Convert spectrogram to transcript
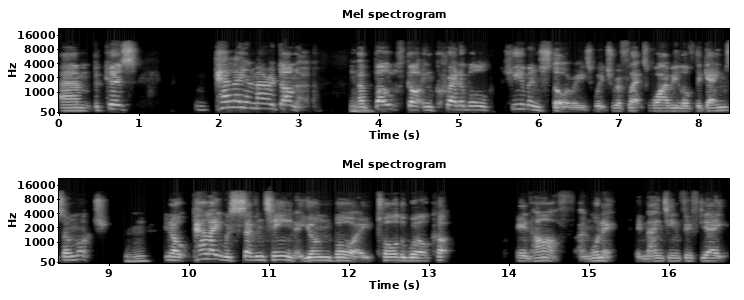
Um, because Pele and Maradona Mm. have both got incredible human stories, which reflects why we love the game so much. Mhm. You know, Pele was 17, a young boy, tore the World Cup in half and won it in 1958.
